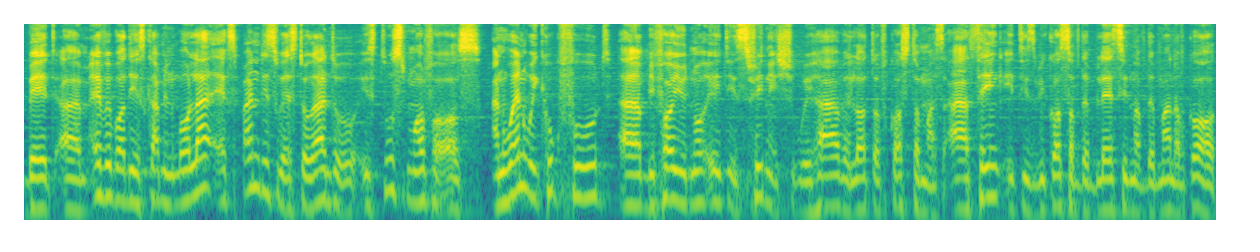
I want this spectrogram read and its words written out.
but um, everybody is coming. Mola, expand this restaurant. It's too small for us. And when we cook food, uh, before you know it is finished, we have a lot of customers. I think it is because of the blessing of the man of God.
